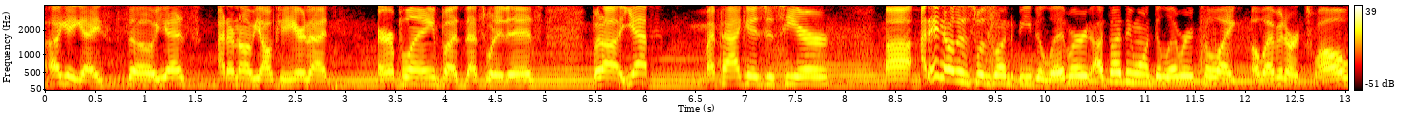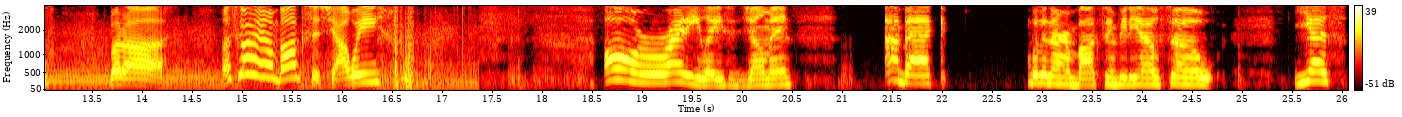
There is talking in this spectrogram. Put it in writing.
Okay, guys, so yes, I don't know if y'all can hear that airplane, but that's what it is. But, uh, yep, my package is here. Uh, I didn't know this was going to be delivered. I thought they won't deliver till like 11 or 12. But, uh, let's go ahead and unbox it, shall we? Alrighty, ladies and gentlemen, I'm back with another unboxing video. So, yes,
